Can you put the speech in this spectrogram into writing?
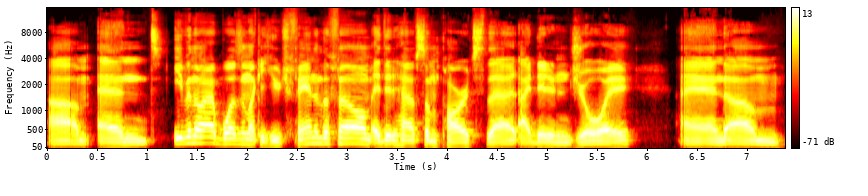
Um, and even though I wasn't like a huge fan of the film, it did have some parts that I did enjoy, and um,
